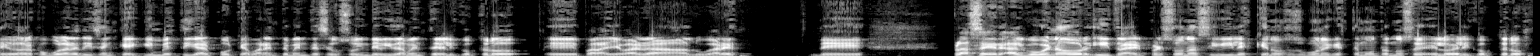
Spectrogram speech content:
Legisladores populares dicen que hay que investigar porque aparentemente se usó indebidamente el helicóptero eh, para llevar a lugares de placer al gobernador y traer personas civiles que no se supone que estén montándose en los helicópteros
